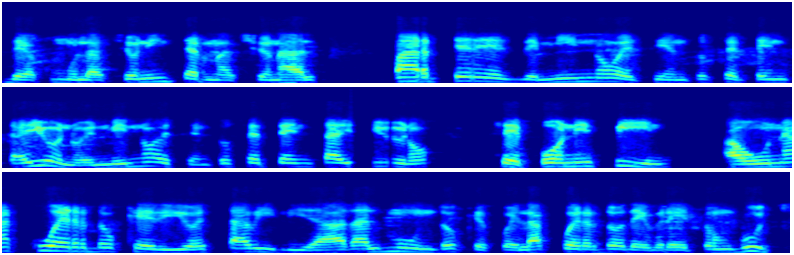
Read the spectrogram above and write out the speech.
de acumulación internacional parte desde 1971. En 1971 se pone fin a un acuerdo que dio estabilidad al mundo, que fue el acuerdo de Bretton Woods.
